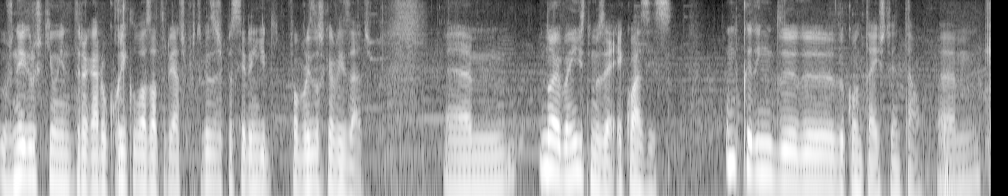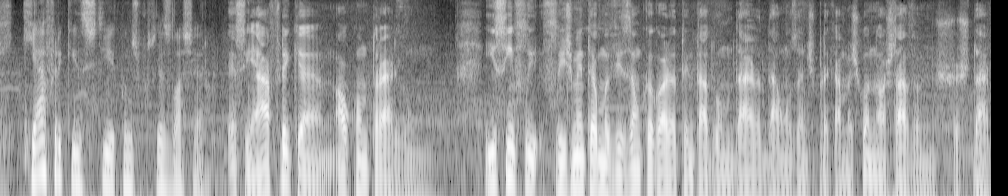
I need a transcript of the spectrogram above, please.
os negros que iam entregar o currículo às autoridades portuguesas para serem Brasil escravizados. Hum, não é bem isto, mas é, é quase isso. Um bocadinho de, de- de contexto então. Hum, que, que África existia quando os portugueses lá chegaram? É Assim, a África, ao contrário. Isso, infeli- felizmente, é uma visão que agora tem estado a mudar de há uns anos para cá, mas quando nós estávamos a estudar,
